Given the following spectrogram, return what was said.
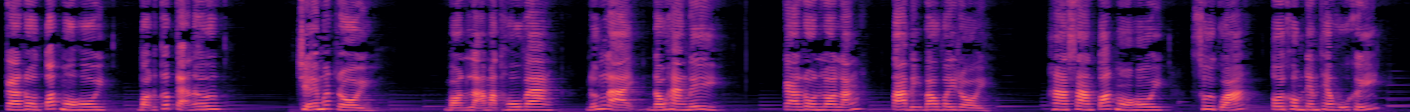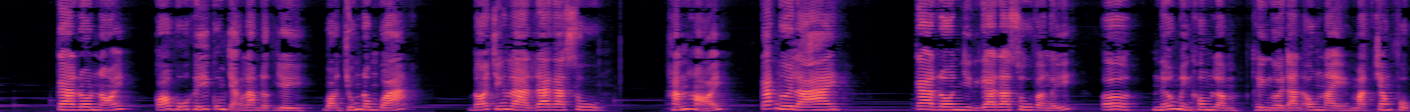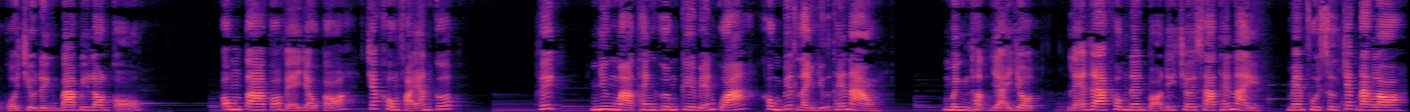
Carol toát mồ hôi, bọn cướp cạn ư? Trễ mất rồi. Bọn lạ mặt hô vang, đứng lại, đầu hàng đi. Carol lo lắng, ta bị bao vây rồi. Hasan toát mồ hôi, xui quá, tôi không đem theo vũ khí. Carol nói, có vũ khí cũng chẳng làm được gì, bọn chúng đông quá. Đó chính là Ragasu. Hắn hỏi, các ngươi là ai? Carol nhìn Garasu và nghĩ, ơ, nếu mình không lầm thì người đàn ông này mặc trang phục của triều đình Babylon cổ. Ông ta có vẻ giàu có, chắc không phải ăn cướp. Hích, Nhưng mà thanh gươm kia bén quá, không biết lành giữ thế nào. Mình thật dại dột, lẽ ra không nên bỏ đi chơi xa thế này, men phu sư chắc đang lo.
